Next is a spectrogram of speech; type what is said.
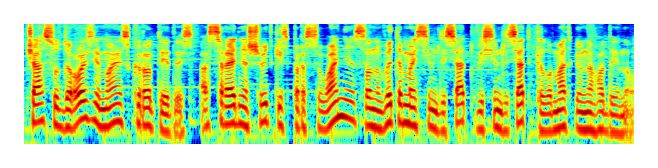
Час у дорозі має скоротитись, а середня швидкість пересування становитиме 70-80 км на годину.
